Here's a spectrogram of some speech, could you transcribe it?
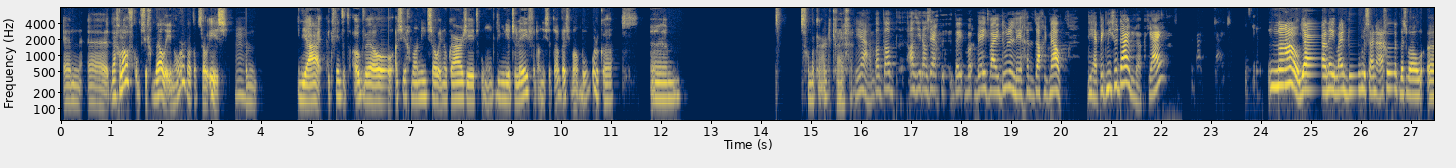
En uh, daar geloof ik op zich wel in hoor, dat dat zo is. Mm. ja, ik vind het ook wel, als je gewoon niet zo in elkaar zit om op die manier te leven, dan is het ook best wel een behoorlijke um, voor elkaar te krijgen. Ja, want dat, als je dan zegt, weet waar je doelen liggen, dan dacht ik, nou, die heb ik niet zo duidelijk. Jij? Nou, ja, nee, mijn doelen zijn eigenlijk best wel. Uh,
